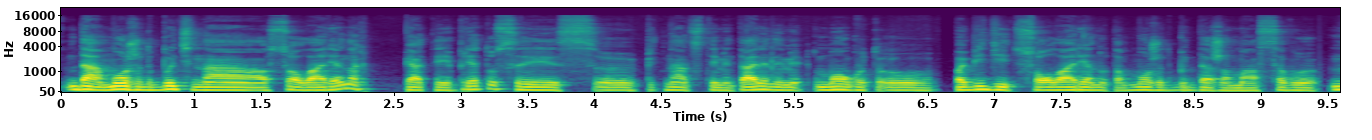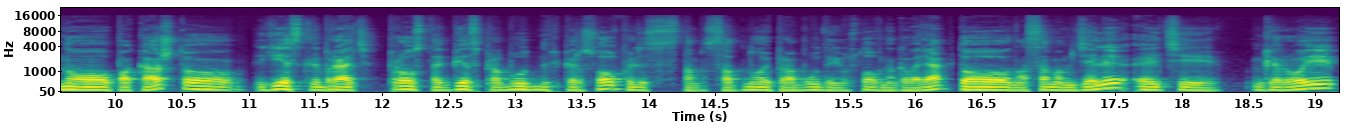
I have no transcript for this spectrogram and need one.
Да, может быть на соло-аренах пятые претусы с 15 металлинами могут э, победить соло-арену, там может быть даже массовую. Но пока что, если брать просто без пробудных персов или с, там с одной пробудой, условно говоря, то на самом деле эти герои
